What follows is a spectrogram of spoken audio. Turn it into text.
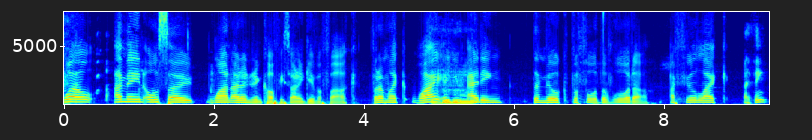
Well, I mean, also, one, I don't drink coffee, so I don't give a fuck. But I'm like, why are you adding the milk before the water? I feel like I think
